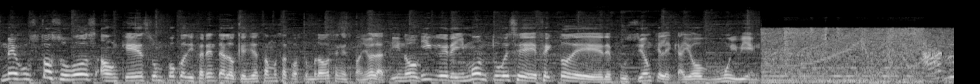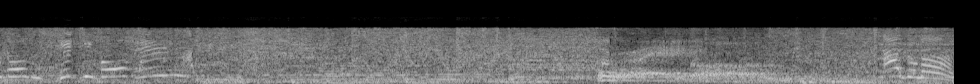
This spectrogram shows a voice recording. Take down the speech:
Me gustó su voz, aunque es un poco diferente a lo que ya estamos acostumbrados en español latino. Y Greymon tuvo ese efecto de, de fusión que le cayó muy bien. Agumon Digivolve Agumon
